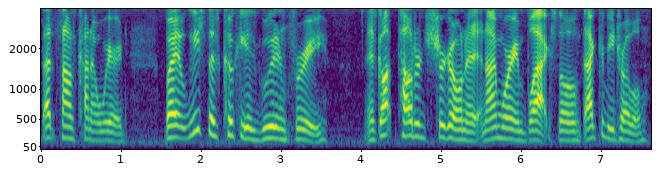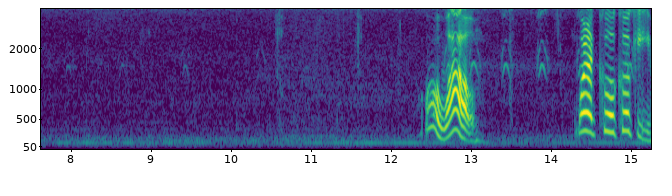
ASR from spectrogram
that sounds kind of weird, but at least this cookie is gluten free. And it's got powdered sugar on it, and I'm wearing black, so that could be trouble. Oh, wow. What a cool cookie.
